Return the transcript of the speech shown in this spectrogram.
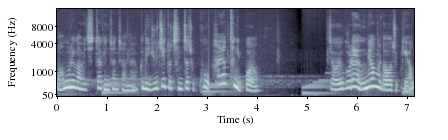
마무리감이 진짜 괜찮지 않아요? 근데 유지도 진짜 좋고 하얗튼 이뻐요. 이제 얼굴에 음영을 넣어줄게요.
